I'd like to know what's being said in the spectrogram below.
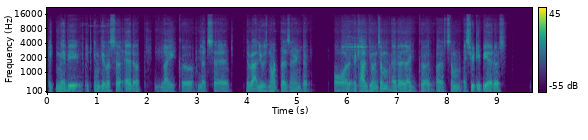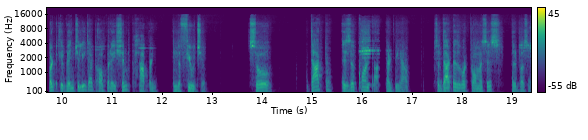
Like maybe it can give us an error, like uh, let's say the value is not present, or it has given some error like uh, uh, some HTTP errors. But eventually that operation happened in the future so that is the contract that we have. So that is what promises help us in.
